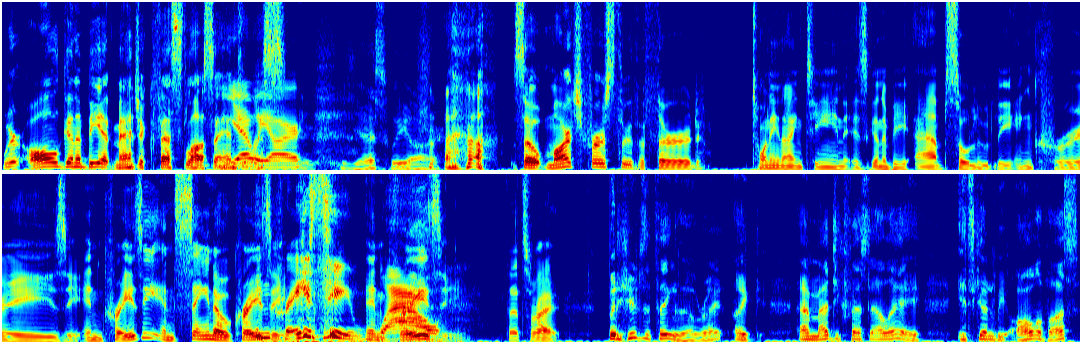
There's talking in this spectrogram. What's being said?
We're all going to be at Magic Fest Los Angeles. Yeah, we are. yes we are. so, March 1st through the 3rd, 2019 is going to be absolutely in crazy. In crazy? Insano crazy. And crazy. In wow. crazy. That's right. but here's the thing, though, right? Like at Magic Fest LA, it's going to be all of us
